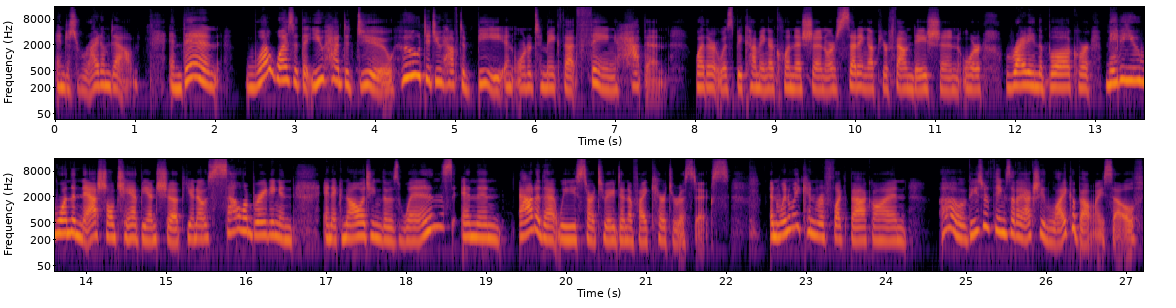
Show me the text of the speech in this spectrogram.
and just write them down. And then what was it that you had to do? Who did you have to be in order to make that thing happen? Whether it was becoming a clinician or setting up your foundation or writing the book, or maybe you won the national championship, you know, celebrating and, and acknowledging those wins. And then out of that, we start to identify characteristics. And when we can reflect back on, oh, these are things that I actually like about myself.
